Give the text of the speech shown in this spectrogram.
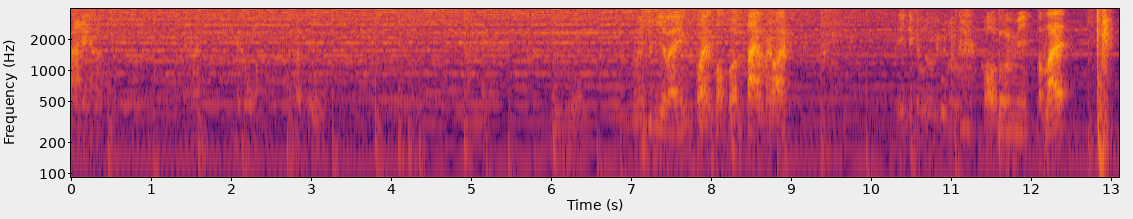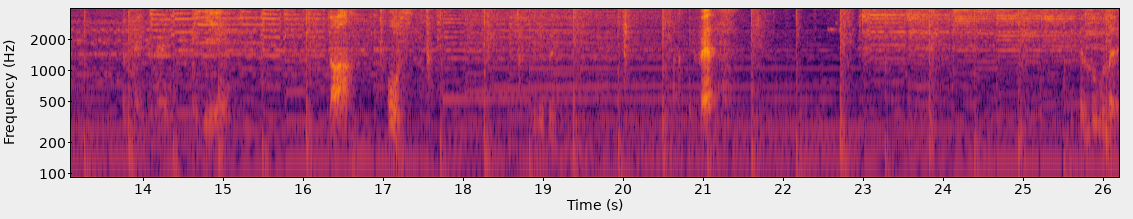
ตายนะเห็นไหมไม่ลงอะนะครับเออมันจะมีอะไรปล่อยให้สองตัวนั้นตายทำไมวะเอ้ยเด็กกันรู้เด็กกันรู้ขอกูไม่มีรับไล่จุดเลยจุดเลยไม่กี้ดอโอ้ยดีขึ้นมีเฟสก็รู้เลย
